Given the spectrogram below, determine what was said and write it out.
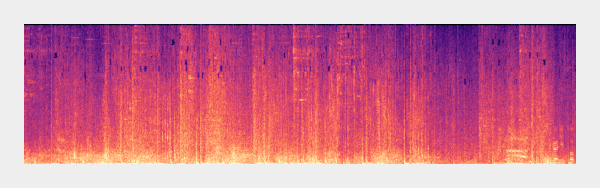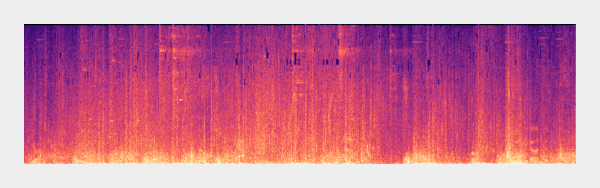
뛰어야 돼. 시간이 더 필요하다. 준비가 안 됐다.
